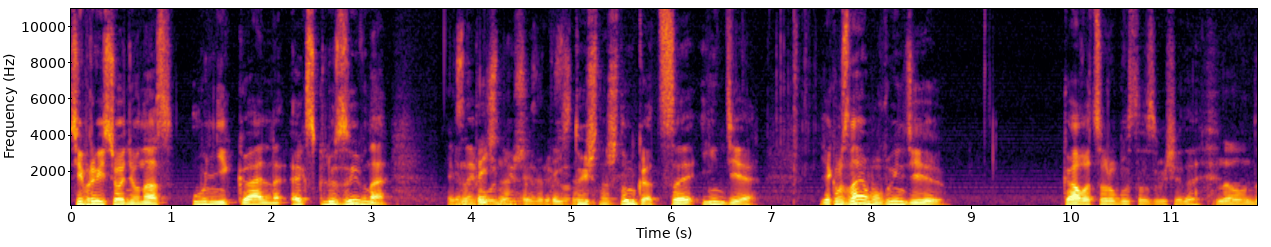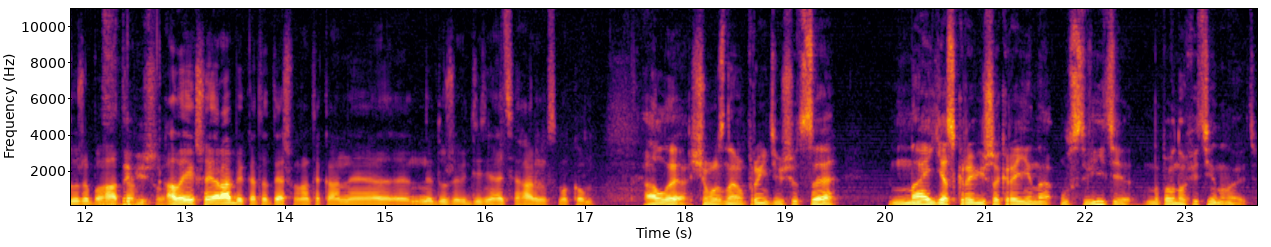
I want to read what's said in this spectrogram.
Всім привіт! Сьогодні у нас унікальна, ексклюзивна і Екзотична, екзотична. екзотична штука це Індія. Як ми знаємо, в Індії кава це робуста звичай, да? Ну, дуже багато. Здебільшого. Але якщо є арабіка, то теж вона така не, не дуже відрізняється гарним смаком. Але що ми знаємо про Індію, що це найяскравіша країна у світі, напевно, офіційно навіть.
